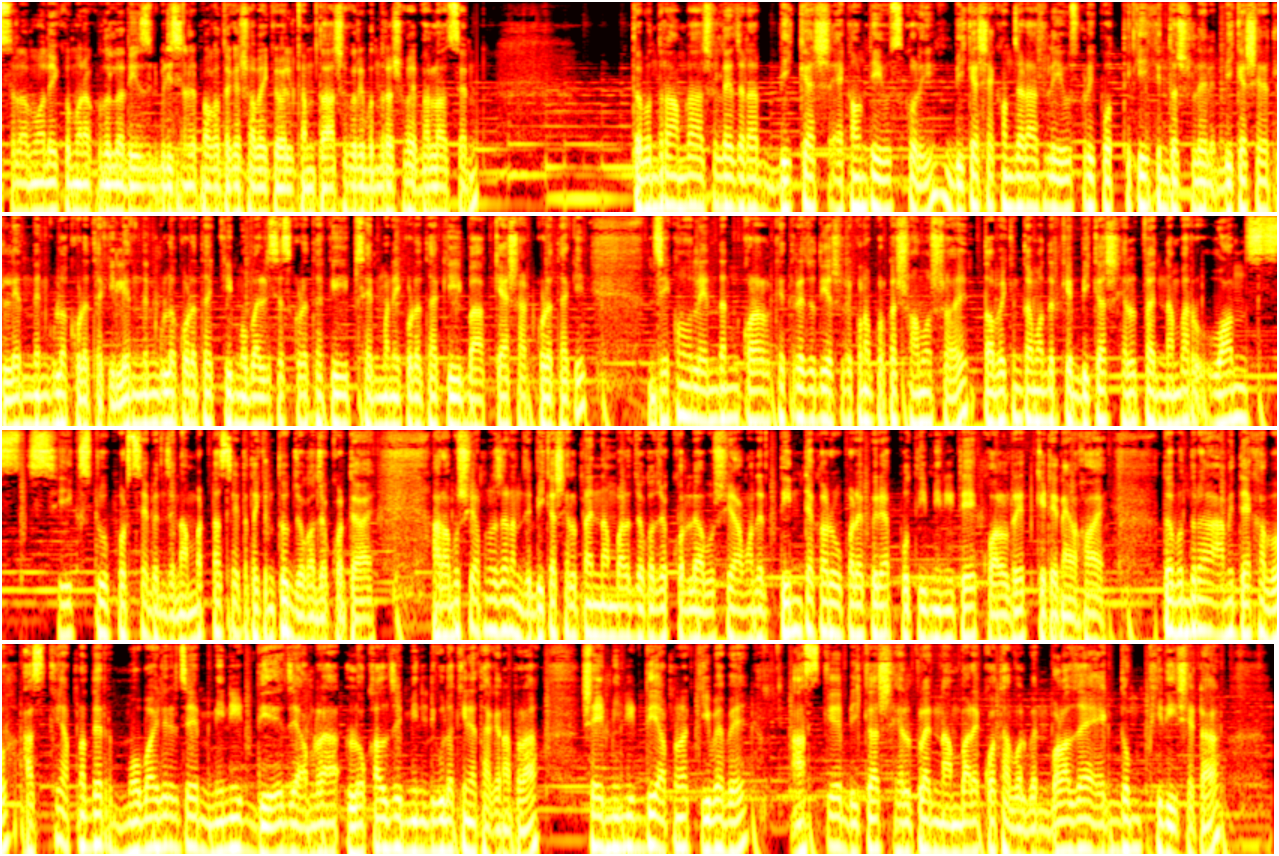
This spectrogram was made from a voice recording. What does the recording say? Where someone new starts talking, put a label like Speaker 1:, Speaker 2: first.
Speaker 1: আসসালামু আলাইকুম রহমতুল্লাহ digit BD চ্যানেলের পক্ষ থেকে সবাইকে ওয়েলকাম। তো আশা করি বন্ধুরা সবাই ভালো আছেন। তো বন্ধুরা, আমরা আসলে যারা বিকাশ অ্যাকাউন্ট ইউজ করি, বিকাশ অ্যাকাউন্ট যারা আসলে ইউজ করি, প্রত্যেকেই কিন্তু আসলে বিকাশের লেনদেনগুলো করে থাকি। লেনদেনগুলো করে থাকি মোবাইল রিচার্জ করে থাকি সেন্ড মানি করে থাকি বা ক্যাশ আউট করে থাকি। যে কোনো লেনদেন করার ক্ষেত্রে যদি আসলে কোনো প্রকার সমস্যা হয়, তবে কিন্তু আমাদেরকে bKash helpline number one six two four seven যে নাম্বারটা আছে, এটাতে কিন্তু যোগাযোগ করতে হয়। আর অবশ্যই আপনারা জানেন যে বিকাশ হেল্পলাইন নাম্বারে যোগাযোগ করলে অবশ্যই আমাদের তিন টাকার উপরে করে প্রতি মিনিটে কল রেট কেটে নেওয়া হয়। তো বন্ধুরা, আমি দেখাবো আজকে আপনাদের মোবাইলের যে মিনিট দিয়ে যে আমরা লোকাল যে মিনিটগুলো কিনে থাকেন আপনারা, সেই মিনিট দিয়ে আপনারা কীভাবে আজকে বিকাশ হেল্পলাইন নাম্বারে কথা বলবেন, বলা যায় একদম ফ্রি সেটা।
